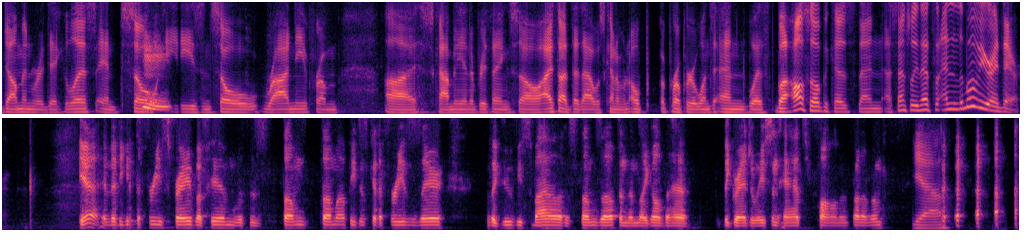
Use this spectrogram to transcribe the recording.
dumb and ridiculous and so mm. 80s and so Rodney from uh, his comedy and everything. So I thought that that was kind of an op- appropriate one to end with, but also because then essentially that's the end of the movie right there. Yeah, and then you get the freeze frame of him with his thumb thumb up. He just kind of freezes there a goofy smile and his thumbs up, and then like all the the graduation hats falling in front of him. Yeah.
